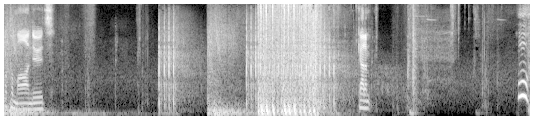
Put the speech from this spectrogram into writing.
Oh, come on, dudes. Got him. Whew.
